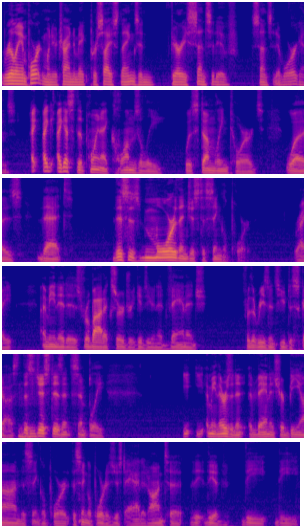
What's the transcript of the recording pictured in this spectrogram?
really important when you're trying to make precise things in very sensitive, sensitive organs. I, I, I guess the point I clumsily was stumbling towards was that this is more than just a single port, right? I mean, it is robotic surgery gives you an advantage for the reasons you discussed. Mm-hmm. This just isn't simply. I mean, there's an advantage here beyond the single port. The single port is just added on to the the the the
